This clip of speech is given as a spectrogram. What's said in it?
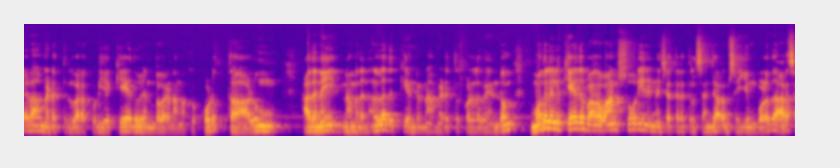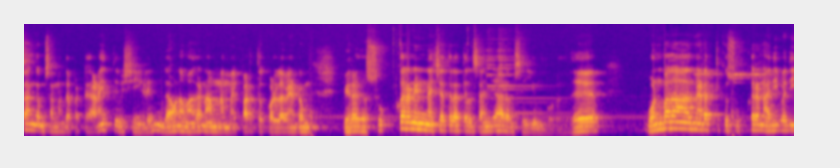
ஏழாம் இடத்தில் வரக்கூடிய கேது என்பவர் நமக்கு கொடுத்தாலும் அதனை நமது நல்லதுக்கு என்று நாம் எடுத்துக்கொள்ள வேண்டும். முதலில் கேது பகவான் சூரியனின் நட்சத்திரத்தில் சஞ்சாரம் செய்யும் பொழுது அரசாங்கம் சம்பந்தப்பட்ட அனைத்து விஷயங்களிலும் கவனமாக நாம் நம்மை பார்த்து கொள்ள வேண்டும். பிறகு சுக்கரனின் நட்சத்திரத்தில் சஞ்சாரம் செய்யும் பொழுது ஒன்பதாம் இடத்துக்கு சுக்கிரன் அதிபதி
